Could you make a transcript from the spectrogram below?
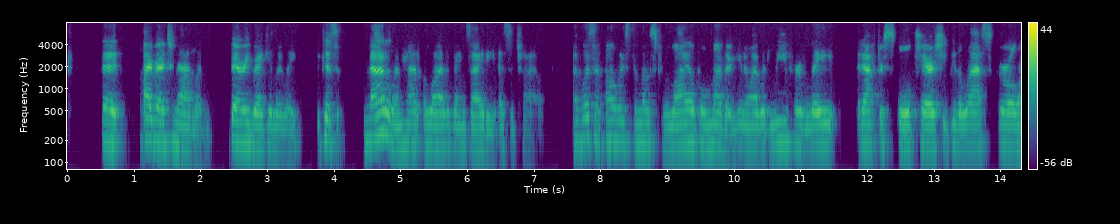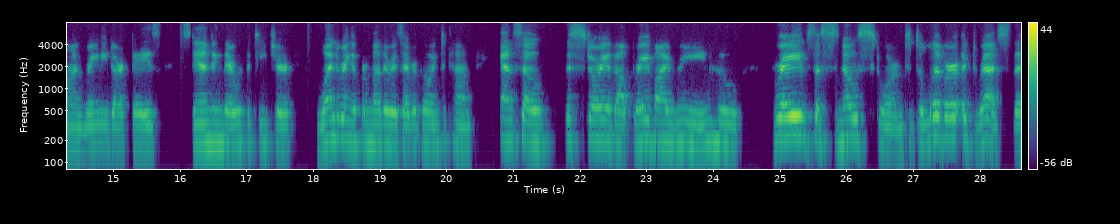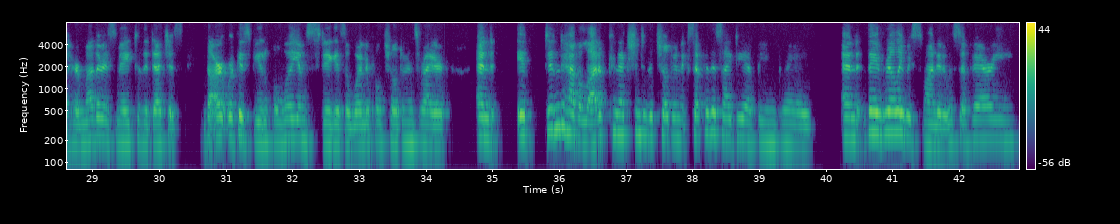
that I read to Madeline very regularly because Madeline had a lot of anxiety as a child. I wasn't always the most reliable mother. You know, I would leave her late at after school care. She'd be the last girl on rainy, dark days, standing there with the teacher, wondering if her mother is ever going to come. And so, this story about brave Irene, who braves a snowstorm to deliver a dress that her mother has made to the Duchess. The artwork is beautiful. William Steig is a wonderful children's writer. And it didn't have a lot of connection to the children except for this idea of being brave. And they really responded. It was a very,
